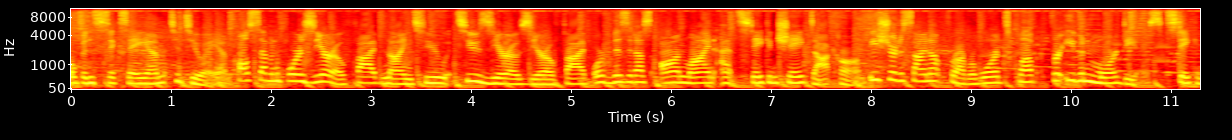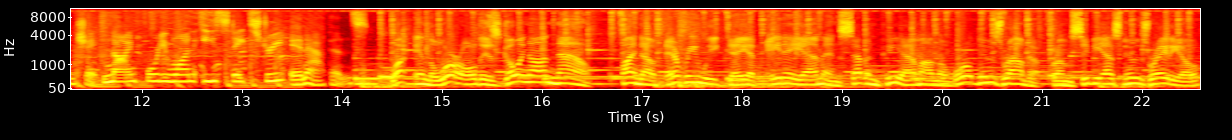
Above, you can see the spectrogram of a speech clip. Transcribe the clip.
Open 6 a.m. to 2 a.m. Call 740-592-2005 or visit us online at steakandshake.com. Be sure to sign up for our rewards club for even more deals. Steak and Shake, 941 East State Street in Athens. What in the world is going on now? Find out every weekday at 8 a.m. and 7 p.m. on the World News Roundup from CBS News Radio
